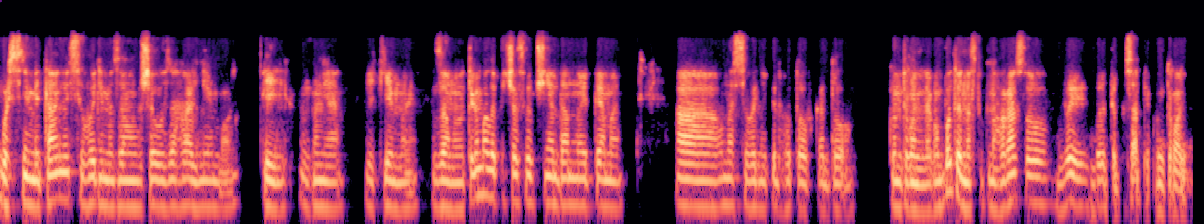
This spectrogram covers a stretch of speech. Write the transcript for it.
Усім вітання. Сьогодні ми з вами вже узагальнюємо ті знання, які ми з вами отримали під час вивчення даної теми. А у нас сьогодні підготовка до контрольної роботи. Наступного разу ви будете писати контрольну.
